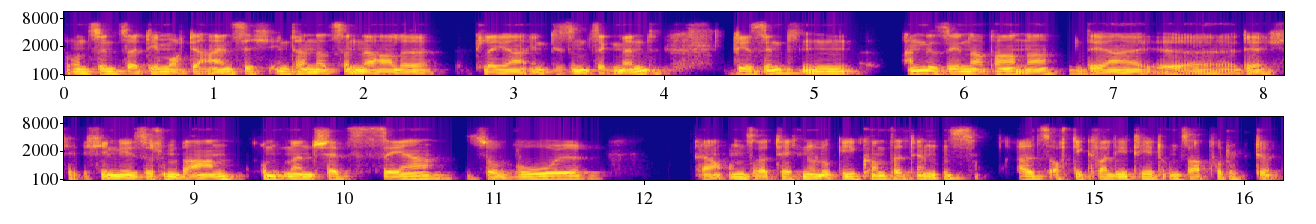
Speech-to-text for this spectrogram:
und sind seitdem auch der einzig internationale Player in diesem Segment. Wir sind ein angesehener Partner der, äh, der chinesischen Bahn und man schätzt sehr sowohl äh, unsere Technologiekompetenz als auch die Qualität unserer Produkte.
